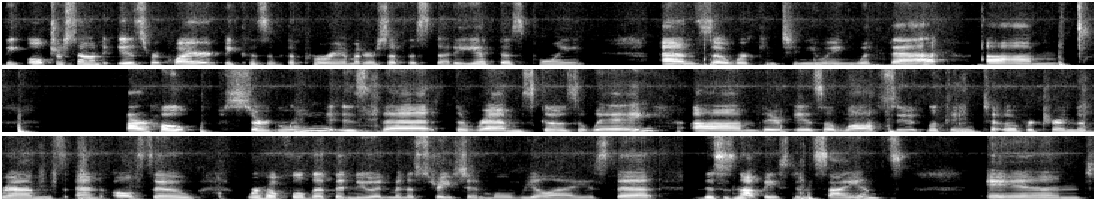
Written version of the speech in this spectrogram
The ultrasound is required because of the parameters of the study at this point, and so we're continuing with that. Um, our hope certainly is that the REMS goes away. Um, there is a lawsuit looking to overturn the REMS, and also we're hopeful that the new administration will realize that this is not based in science and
